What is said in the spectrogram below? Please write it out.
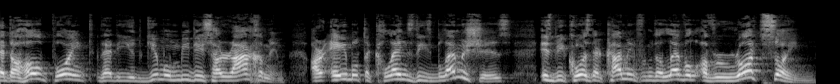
that the whole point that the Yud Gimel Midis Harachamim are able to cleanse these blemishes is because they're coming from the level of Rotzoin,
